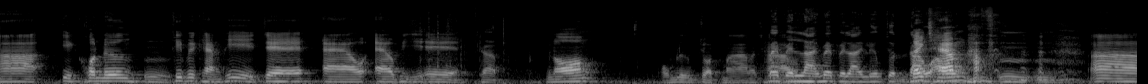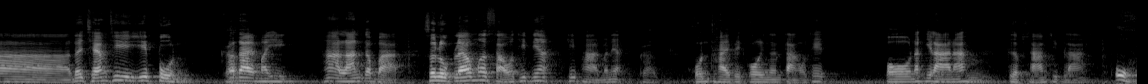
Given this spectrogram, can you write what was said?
อ่าอีกคนหนึ่งอืม ที่ไปแข่งที่ JL LPGA ครับ น้อง ผมลืมจดมาเมื่อเช้า ไม่เป็นไรไม่เป็นไรลืมจดเดาได้แชมป์ครับอืมอืม อ่าได้แชมป์ที่ญี่ปุ่น ครับ ก็ได้มาอีก 5 ล้านกว่าบาท สรุปแล้วเมื่อเสาร์อาทิตย์เนี้ยที่ผ่านมาเนี่ย ครับ คนไทยไปโกยเงินต่างประเทศ โปรนักกีฬานะ อืม เกือบ 30 ล้าน โอ้โห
